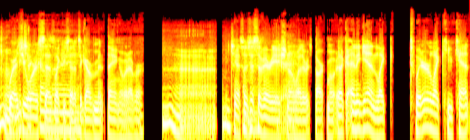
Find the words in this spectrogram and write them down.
Hmm, Whereas yours says, like you said, it's a government thing or whatever. Uh, let me check Yeah, so it's just a my variation on whether it's dark mode. Like, and again, like Twitter, like you can't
